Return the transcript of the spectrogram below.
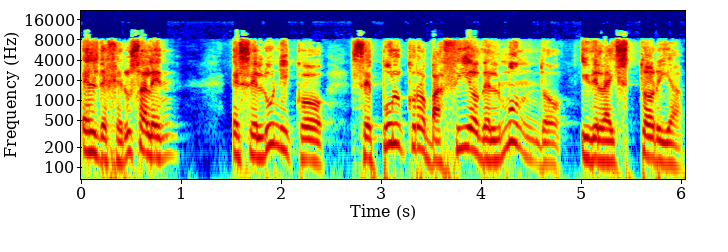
El de Jerusalén es el único sepulcro vacío del mundo y de la historia,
